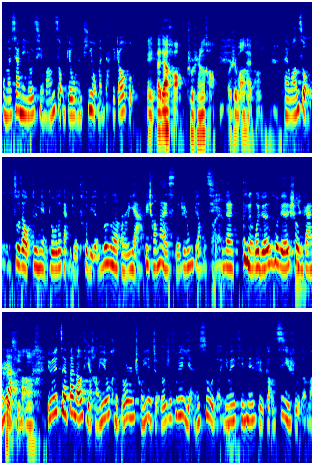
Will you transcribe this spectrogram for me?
那么下面有请王总给我们听友们打个招呼。哎，大家好，主持人好，我是王海鹏。哎，王总坐在我对面，给我的感觉特别温文尔雅，非常 nice 的这种表情，但是我觉得特别受感染哈。因为在半导体行业有很多人从业者都是特别严肃的，因为天天是搞技术的嘛。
